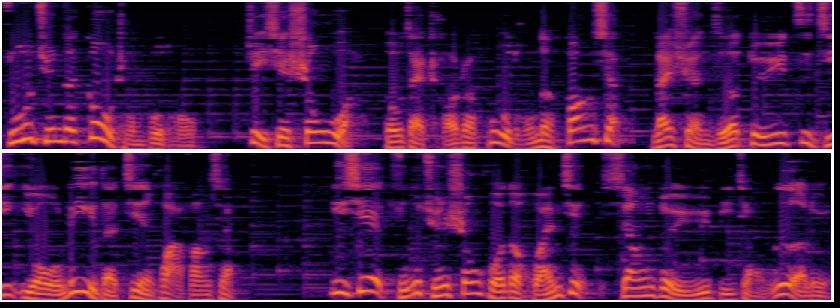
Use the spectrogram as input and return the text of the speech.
族群的构成不同。这些生物啊，都在朝着不同的方向来选择对于自己有利的进化方向。一些族群生活的环境相对于比较恶劣，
